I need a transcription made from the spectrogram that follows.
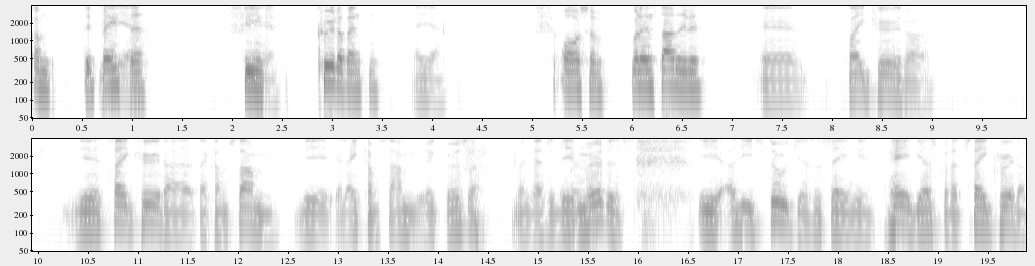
om det Ja, band ja. der? Fint. Ja, Køterbanden. Ja, ja. Awesome. Hvordan startede I det? Øh, tre køder. Vi er tre køder, der kom sammen. Vi, eller ikke kom sammen, vi er jo ikke bøsser. Men altså, vi mødtes i, og i et studie, og så sagde vi, hey, vi har sgu da tre køder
